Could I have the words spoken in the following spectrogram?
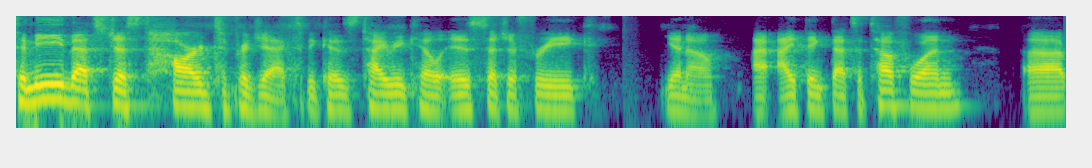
To me, that's just hard to project because Tyreek Hill is such a freak. You know, I, I think that's a tough one. Uh,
